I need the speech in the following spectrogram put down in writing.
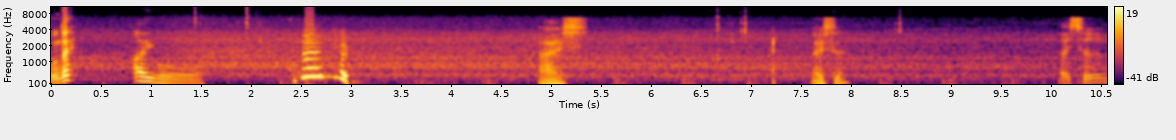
좋은데? 아이고. 아이씨. nice. nice.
